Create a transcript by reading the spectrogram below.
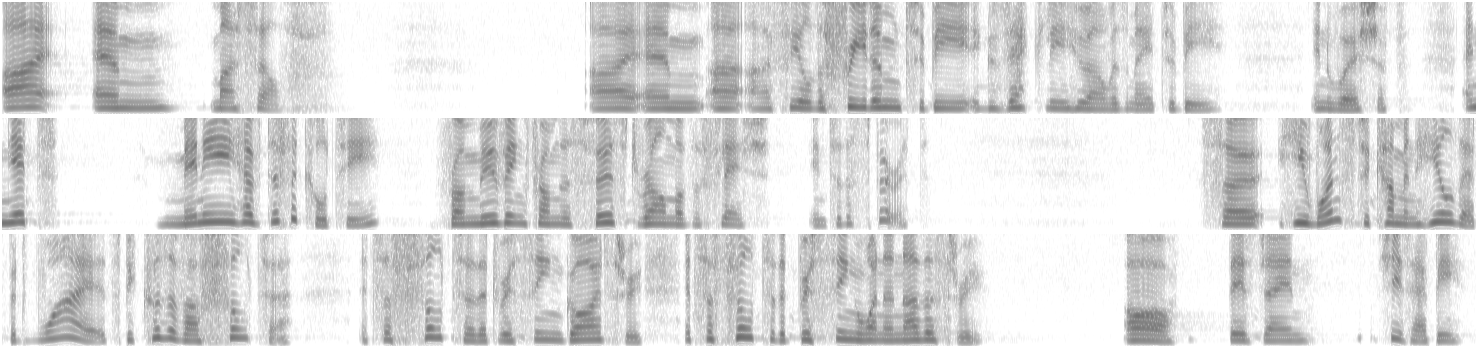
I am myself. I am uh, I feel the freedom to be exactly who I was made to be in worship. And yet many have difficulty from moving from this first realm of the flesh into the spirit. So he wants to come and heal that, but why? It's because of our filter. It's a filter that we're seeing God through. It's a filter that we're seeing one another through. Oh, there's Jane. She's happy.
